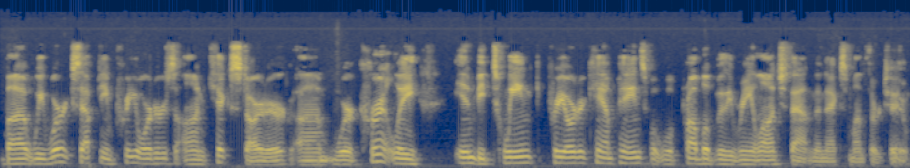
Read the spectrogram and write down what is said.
But we were accepting pre-orders on Kickstarter. Um, we're currently in between pre-order campaigns, but we'll probably relaunch that in the next month or two.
